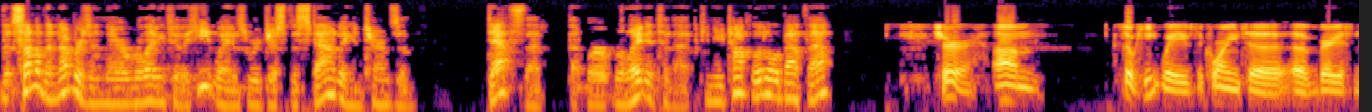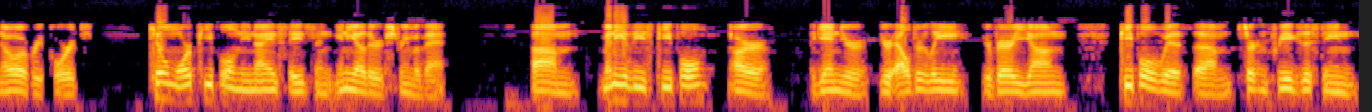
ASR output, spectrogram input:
the, some of the numbers in there relating to the heat waves were just astounding in terms of deaths that, that were related to that. Can you talk a little about that? Sure. Um, so heat waves, according to uh, various NOAA reports, kill more people in the United States than any other extreme event. Um, many of these people are, again, you're you're elderly, you're very young, people with um, certain pre-existing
